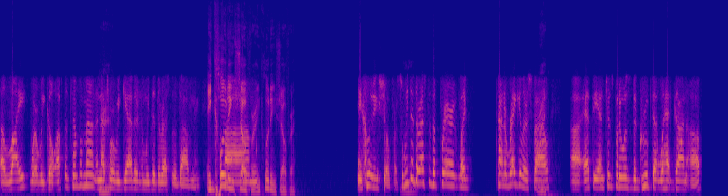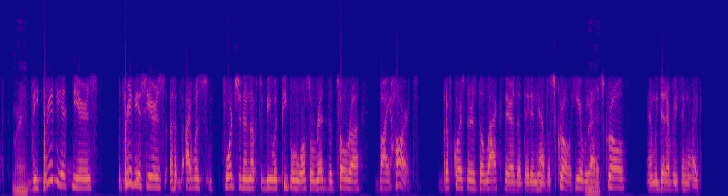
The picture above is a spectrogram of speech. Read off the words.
alight, where we go up the Temple Mount, and that's Right. where we gathered and we did the rest of the davening, including Um, shofar, including shofar. including shofar. So we did the rest of the prayer like kind of regular style uh, at the entrance, but it was the group that had gone up. Right. The previous years, the previous years, uh, I was fortunate enough to be with people who also read the Torah by heart. But of course, there's the lack there that they didn't have a scroll. Here we had a scroll, and we did everything right.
